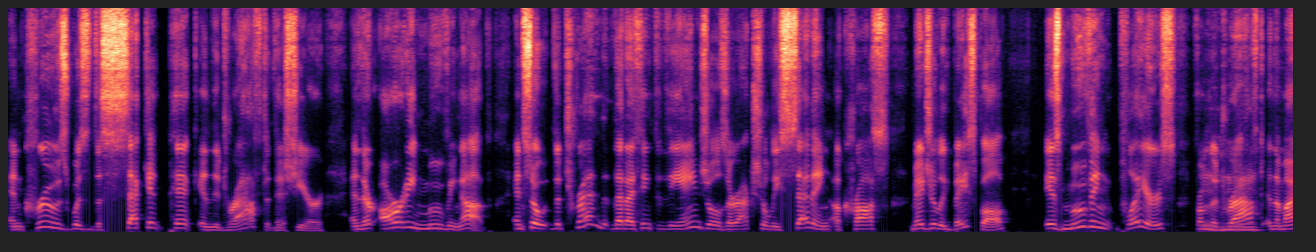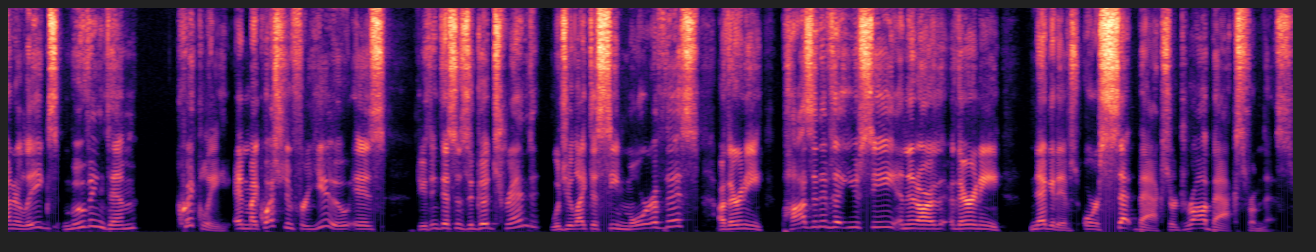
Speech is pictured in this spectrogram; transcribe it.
and Crews was the second pick in the draft this year, and they're already moving up. And so the trend that I think that the Angels are actually setting across Major League Baseball is moving players from the Mhm. draft and the minor leagues, moving them quickly. And my question for you is do you think this is a good trend? Would you like to see more of this? Are there any positives that you see? And then are there any negatives or setbacks or drawbacks from this?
